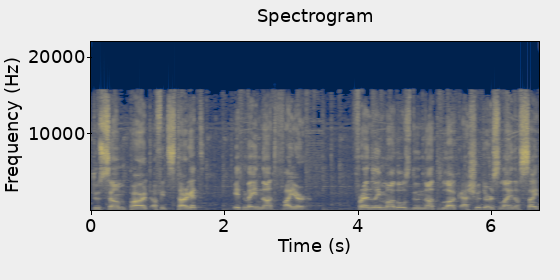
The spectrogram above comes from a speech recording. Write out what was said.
to some part of its target, it may not fire. Friendly models do not block a shooter's line of sight,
